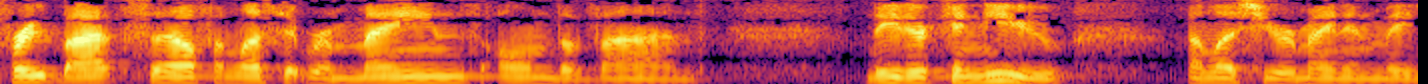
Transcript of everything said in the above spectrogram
fruit by itself unless it remains on the vine, neither can you unless you remain in me.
